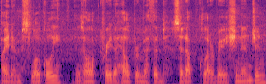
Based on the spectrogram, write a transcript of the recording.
items locally is I'll create a helper method setup collaboration engine.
